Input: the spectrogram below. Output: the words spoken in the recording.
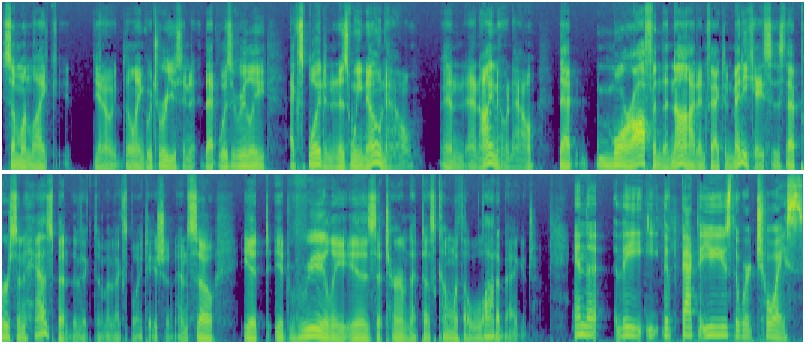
someone like, you know, the language we're using that was really exploited. And as we know now, and, and I know now, that more often than not, in fact, in many cases, that person has been the victim of exploitation. And so it it really is a term that does come with a lot of baggage. And the the the fact that you use the word choice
